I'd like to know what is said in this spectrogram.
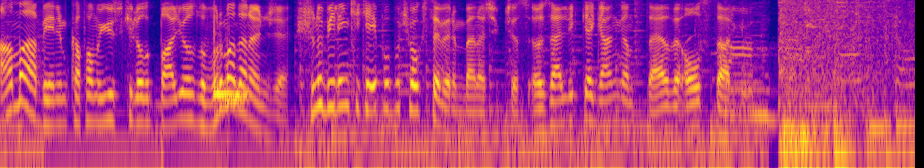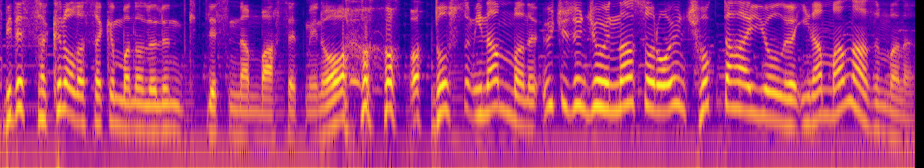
ama benim kafamı 100 kiloluk balyozla vurmadan önce. Şunu bilin ki K-pop'u çok severim ben açıkçası. Özellikle Gangnam Style ve All Star gibi. Bir de sakın ola sakın bana LoL'ün kitlesinden bahsetmeyin. Oh, Dostum inan bana 300. oyundan sonra oyun çok daha iyi oluyor. İnanman lazım bana.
